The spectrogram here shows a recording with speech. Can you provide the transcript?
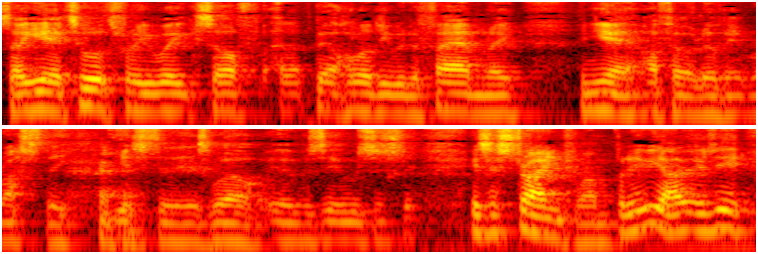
So yeah, two or three weeks off, a bit of holiday with the family, and yeah, I felt a little bit rusty yesterday as well. It was it was just, it's a strange one, but you know, it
